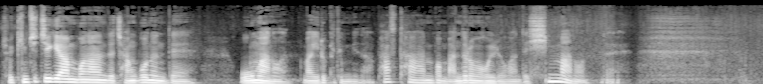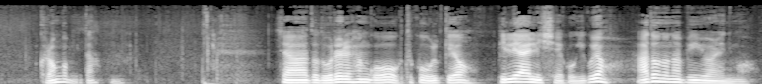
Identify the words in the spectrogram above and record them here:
저 김치찌개 한 번 하는데 장 보는데 5만 원, 막 이렇게 듭니다. 파스타 한 번 만들어 먹으려고 하는데 10만 원. 네. 그런 겁니다. 음. 자, 또 노래를 한 곡 듣고 올게요. 빌리 아일리시의 곡이고요. Your anymore. Don't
